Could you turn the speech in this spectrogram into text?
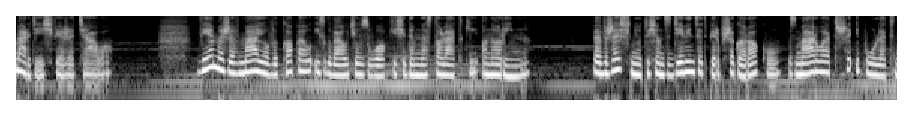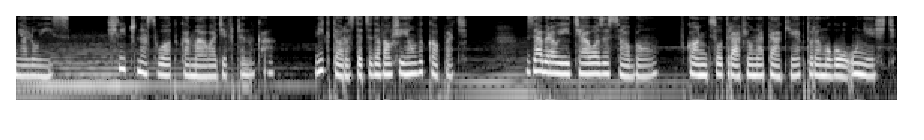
bardziej świeże ciało. Wiemy, że w maju wykopał i zgwałcił zwłoki siedemnastolatki Honorin. We wrześniu 1901 roku zmarła trzyipółletnia Louise. Śliczna, słodka, mała dziewczynka. Wiktor zdecydował się ją wykopać. Zabrał jej ciało ze sobą. W końcu trafił na takie, które mógł unieść.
